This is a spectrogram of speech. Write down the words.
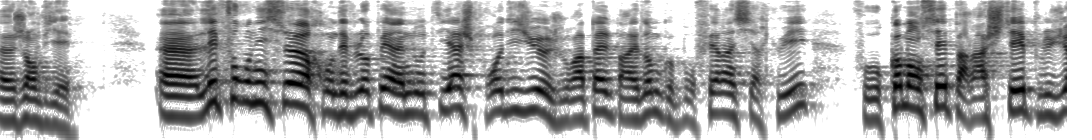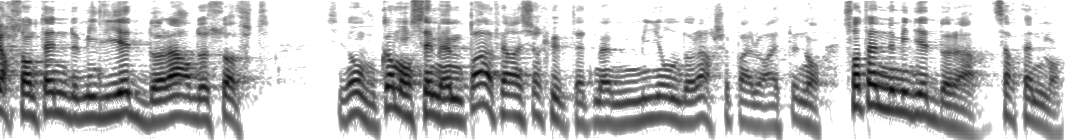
euh, janvier. Euh, les fournisseurs qui ont développé un outillage prodigieux, je vous rappelle par exemple que pour faire un circuit, il faut commencer par acheter plusieurs centaines de milliers de dollars de soft. Sinon, vous ne commencez même pas à faire un circuit, peut-être même millions de dollars, je ne sais pas, alors, non, centaines de milliers de dollars, certainement,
